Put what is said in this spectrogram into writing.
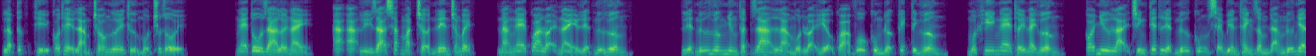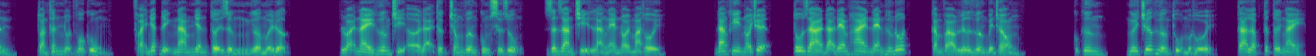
lập tức thì có thể làm cho ngươi thử một chút rồi. Nghe tô giả lời này, a a, lì dạ sắc mặt trở nên trắng bệnh, nàng nghe qua loại này liệt nữ hương. Liệt nữ hương nhưng thật ra là một loại hiệu quả vô cùng được kích tình hương, một khi nghe thấy này hương, coi như lại trình tiết liệt nữ cũng sẽ biến thành dâm đạm nữ nhân, toàn thân nhột vô cùng, phải nhất định nam nhân tới rừng ngứa mới được loại này hương chỉ ở đại thực trong vương cung sử dụng, dân gian chỉ là nghe nói mà thôi. Đang khi nói chuyện, tô giả đã đem hai nén hương đốt, cắm vào lư hương bên trong. Cục cưng, ngươi trước hưởng thụ một hồi, ta lập tức tới ngay.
